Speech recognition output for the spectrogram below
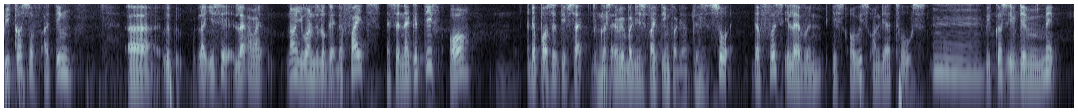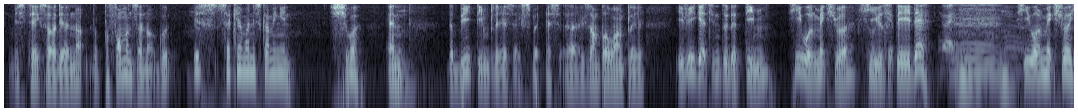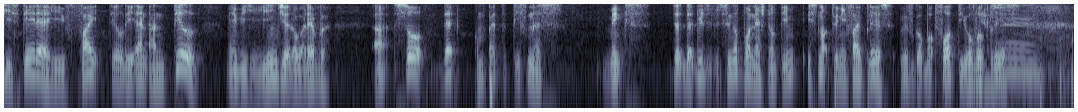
because of I think, uh, like you said, like uh, now you want to look at the fights as a negative or the positive side because everybody's fighting for their place. So the first eleven is always on their toes because if they make mistakes or they're not the performance are not good, this second one is coming in, sure. And the B team players, expe- as uh, example one player, if he gets into the team, he will make sure he will stay there. Right. He will make sure he stay there. He fight till the end until maybe he injured or whatever. Uh, so that competitiveness makes the, the, the Singapore national team is not 25 players. We've got about 40 over players.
